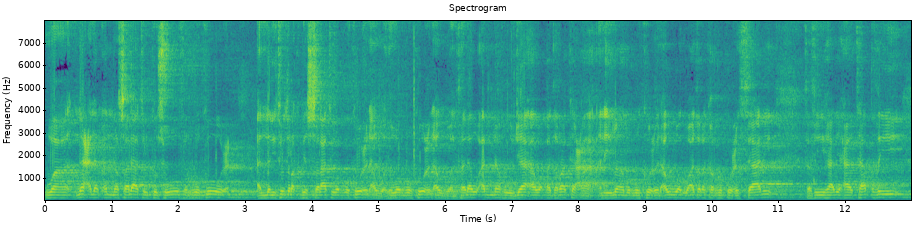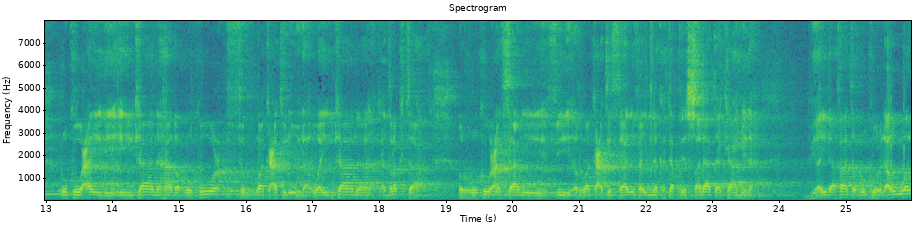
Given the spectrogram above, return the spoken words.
ونعلم أن صلاة الكسوف الركوع الذي تدرك به الصلاة هو الركوع الأول هو الركوع الأول. فلو أنه جاء وقد ركع الإمام الركوع الأول وأدرك الركوع الثاني ففي هذه الحالة تقضي ركوعين إن كان هذا الركوع في الركعة الأولى وإن كان أدركت الركوع الثاني في الركعة الثانية فإنك تقضي الصلاة كاملة. فإذا فات الركوع الأول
